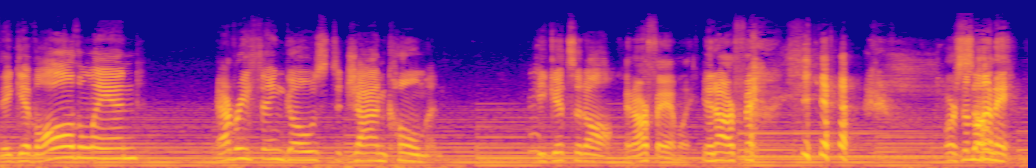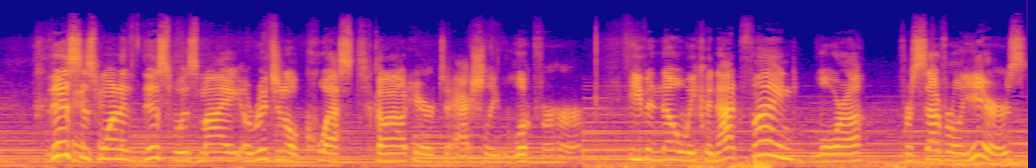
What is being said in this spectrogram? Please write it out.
They give all the land, everything goes to John Coleman. He gets it all In our family. in our family. yeah. Where's the So- money? This is one of this was my original quest to come out here to actually look for her. Even though we could not find Laura for several years,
